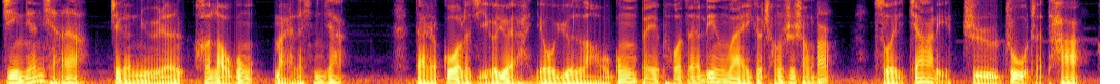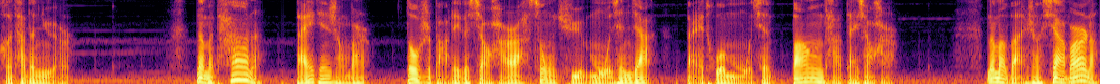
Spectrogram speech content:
几年前啊。这个女人和老公买了新家，但是过了几个月啊，由于老公被迫在另外一个城市上班，所以家里只住着她和她的女儿。那么她呢，白天上班都是把这个小孩啊送去母亲家，拜托母亲帮她带小孩。那么晚上下班呢，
